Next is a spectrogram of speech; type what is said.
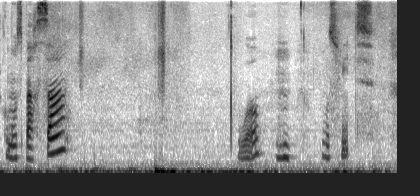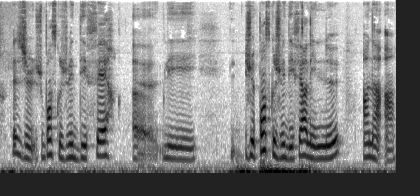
Je commence par ça. Wow. Ensuite, je, pense que je vais défaire euh, les. Je pense que je vais défaire les nœuds un à un.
